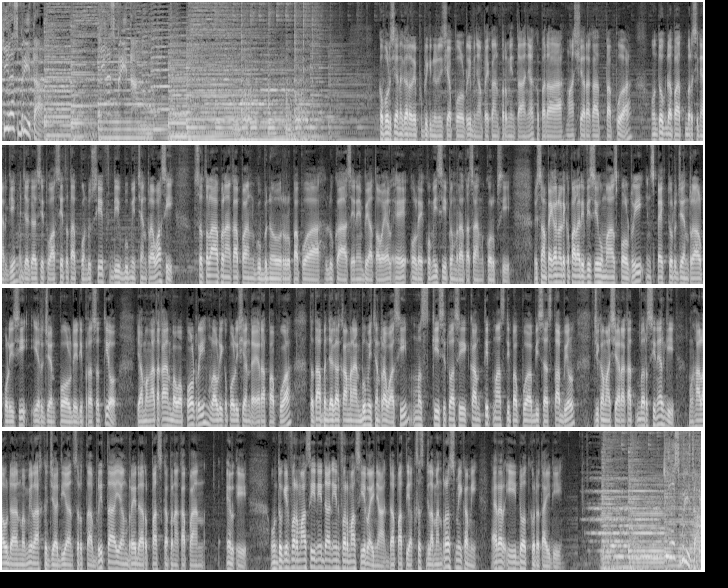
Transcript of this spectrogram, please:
Kilas Berita. Kilas Berita. Kepolisian Negara Republik Indonesia Polri menyampaikan permintaannya kepada masyarakat Papua untuk dapat bersinergi menjaga situasi tetap kondusif di bumi Cendrawasih setelah penangkapan Gubernur Papua Lukas NMB atau LE oleh Komisi Pemberantasan Korupsi. Disampaikan oleh Kepala Divisi Humas Polri, Inspektur Jenderal Polisi Irjen Pol Dedi Prasetyo, yang mengatakan bahwa Polri melalui Kepolisian Daerah Papua tetap menjaga keamanan bumi cendrawasi meski situasi Kamtipmas di Papua bisa stabil jika masyarakat bersinergi menghalau dan memilah kejadian serta berita yang beredar pasca penangkapan LE. Untuk informasi ini dan informasi lainnya dapat diakses di laman resmi kami rri.co.id. Kilas Berita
